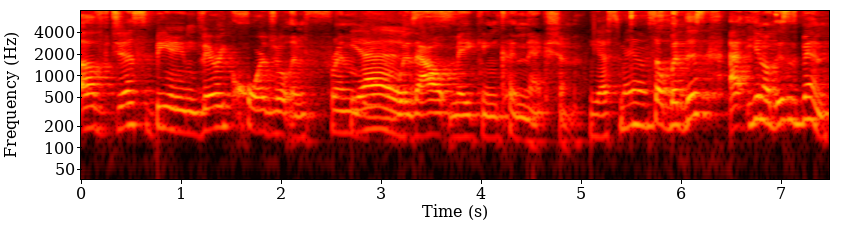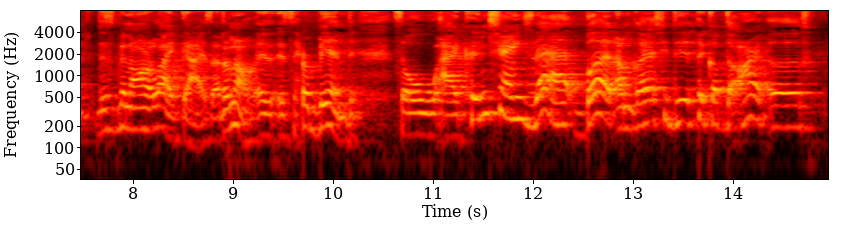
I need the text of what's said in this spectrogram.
of just being very cordial and friendly yes. without making connection. Yes, ma'am. So, but this, I, you know, this has been this has been all her life, guys. I don't know, it's her bend. So I couldn't change that, but I'm glad she did pick up the art of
